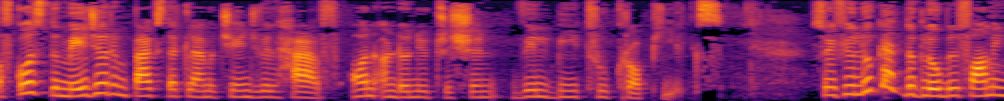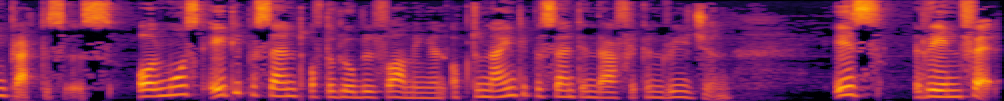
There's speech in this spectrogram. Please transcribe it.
Of course, the major impacts that climate change will have on undernutrition will be through crop yields. So if you look at the global farming practices, almost 80% of the global farming and up to 90% in the African region is rain-fed.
